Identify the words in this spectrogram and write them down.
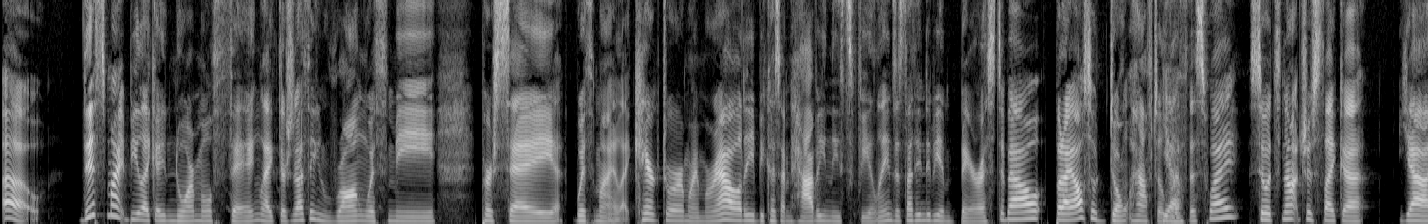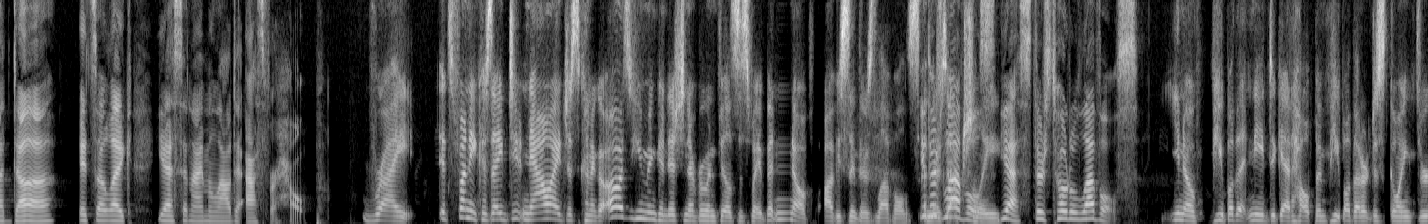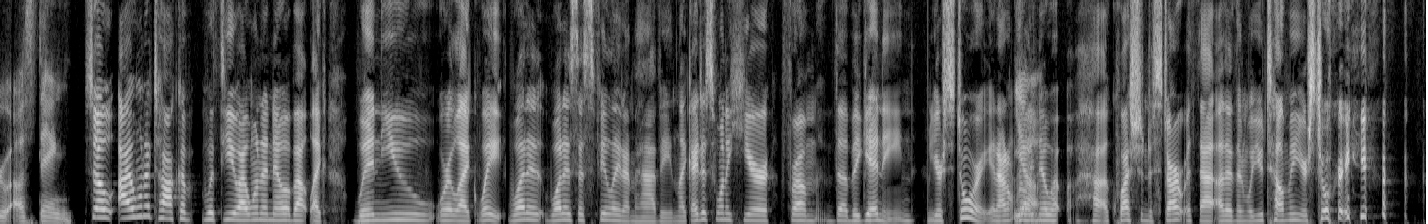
oh this might be like a normal thing like there's nothing wrong with me per se with my like character or my morality because i'm having these feelings it's nothing to be embarrassed about but i also don't have to yeah. live this way so it's not just like a yeah duh it's a like yes and i'm allowed to ask for help right it's funny because I do now. I just kind of go, "Oh, it's a human condition. Everyone feels this way." But no, obviously there's levels. Yeah, there's, there's levels. Actually, yes, there's total levels you know, people that need to get help and people that are just going through a thing. So I want to talk with you. I want to know about like when you were like, wait, what is what is this feeling I'm having? Like, I just want to hear from the beginning your story, and I don't yeah. really know a, a question to start with that other than will you tell me your story?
